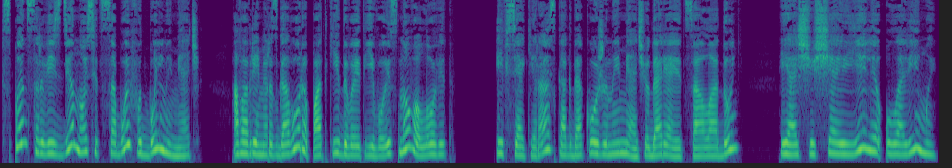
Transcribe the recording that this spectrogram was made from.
Спенсер везде носит с собой футбольный мяч, а во время разговора подкидывает его и снова ловит. И всякий раз, когда кожаный мяч ударяется о ладонь, я ощущаю еле уловимый,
